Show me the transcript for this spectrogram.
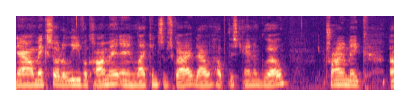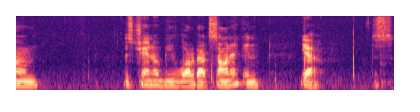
Now, make sure to leave a comment and like and subscribe. That will help this channel grow. Try to make um, this channel be a lot about Sonic. And, yeah. Just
